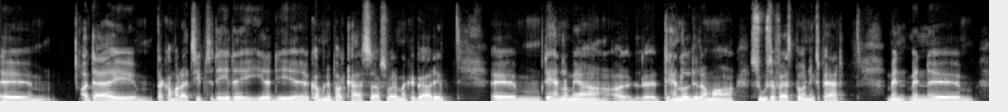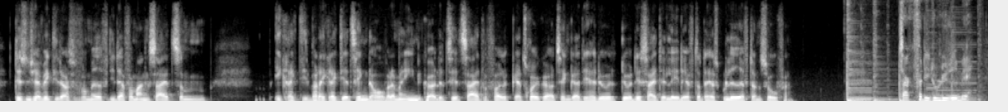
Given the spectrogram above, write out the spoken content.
Øh, og der, øh, der kommer der et tip til det i et af de øh, kommende podcasts, også hvordan man kan gøre det. Øh, det handler mere, og, øh, det handler lidt om at suge sig fast på en ekspert. Men, men øh, det synes jeg er vigtigt også at få med, fordi der er for mange sites, som ikke rigtigt, hvor der ikke rigtig er tænkt over, hvordan man egentlig gør det til et site, hvor folk er trygge og tænker, at det her det var, det var det site, jeg ledte efter, da jeg skulle lede efter en sofa. Tak fordi du lyttede med.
